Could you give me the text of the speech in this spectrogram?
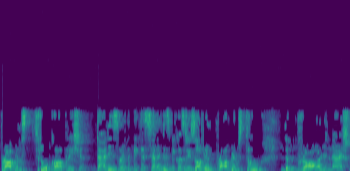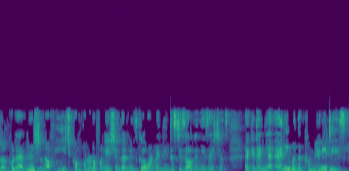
problems through cooperation. That is where the biggest challenge is because resolving problems through the broad national collaboration of each component of a nation that means government industries organizations academia and even the communities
